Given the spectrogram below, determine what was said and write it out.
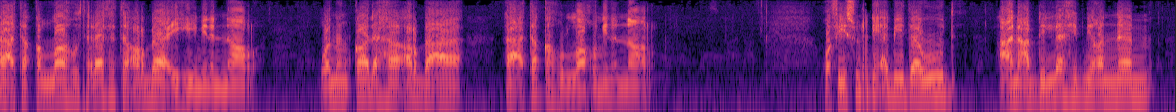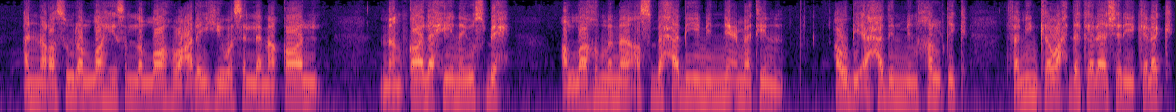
أعتق الله ثلاثة أرباعه من النار. ومن قالها أربعة أعتقه الله من النار. وفي سنن أبي داود عن عبد الله بن غنام أن رسول الله صلى الله عليه وسلم قال من قال حين يصبح اللهم ما أصبح بي من نعمة أو بأحد من خلقك فمنك وحدك لا شريك لك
